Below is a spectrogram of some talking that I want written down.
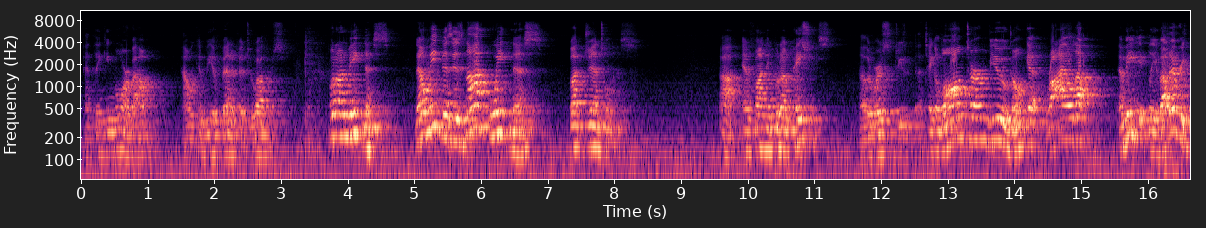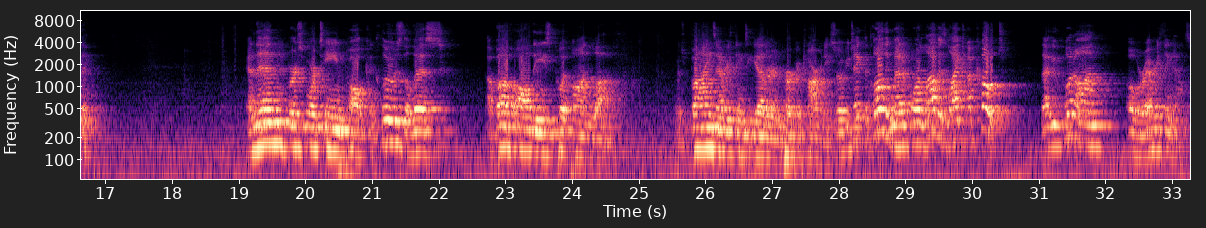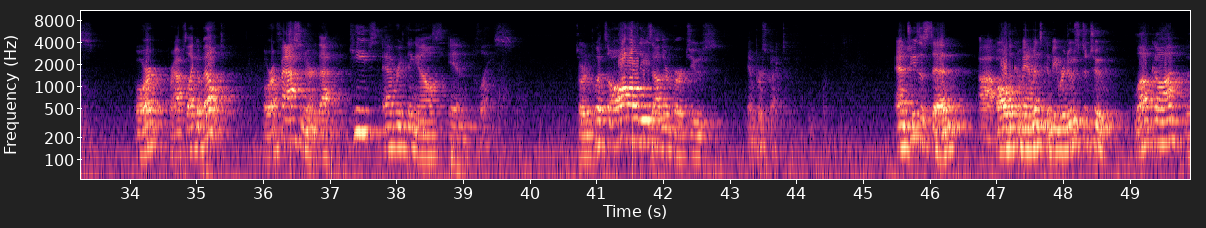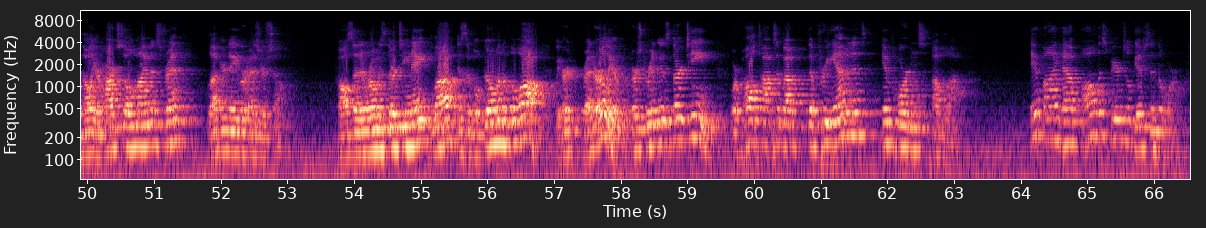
and thinking more about how we can be of benefit to others. Put on meekness. Now, meekness is not weakness, but gentleness. Uh, and finally, put on patience. In other words, uh, take a long term view. Don't get riled up immediately about everything. And then, verse 14, Paul concludes the list above all these, put on love, which binds everything together in perfect harmony. So, if you take the clothing metaphor, love is like a coat that you put on over everything else. Or perhaps like a belt or a fastener that keeps everything else in place. Sort of puts all these other virtues in perspective. And Jesus said, uh, all the commandments can be reduced to two love God with all your heart, soul, mind, and strength, love your neighbor as yourself. Paul said in Romans 13 8, love is the fulfillment of the law. We heard read earlier from 1 Corinthians 13, where Paul talks about the preeminent importance of love. If I have all the spiritual gifts in the world,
